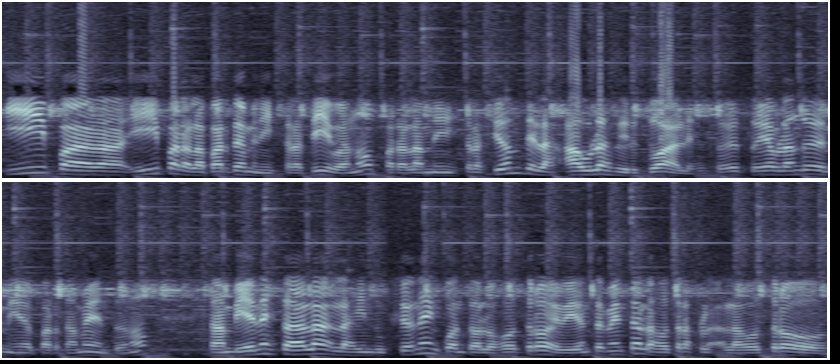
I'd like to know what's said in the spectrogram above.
y para, y para la parte administrativa, ¿no? Para la administración de las aulas virtuales. Entonces estoy hablando de mi departamento, ¿no? También están la- las inducciones en cuanto a los otros, evidentemente, a las otras, las otras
